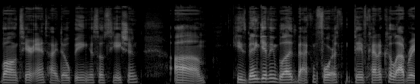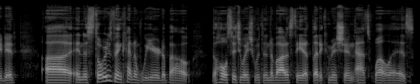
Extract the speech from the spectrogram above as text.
Volunteer Anti-Doping Association. Um, he's been giving blood back and forth. They've kind of collaborated, uh, and the story's been kind of weird about the whole situation with the Nevada State Athletic Commission as well as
